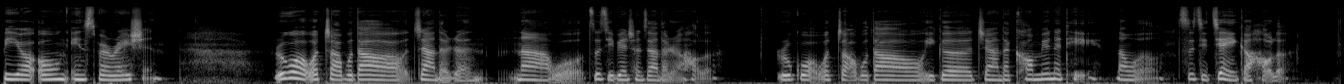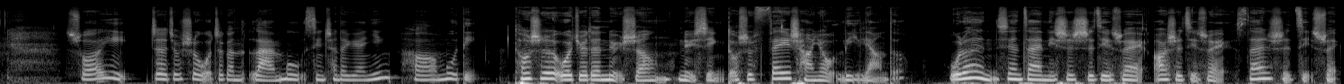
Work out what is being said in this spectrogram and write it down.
“Be your own inspiration”。如果我找不到这样的人，那我自己变成这样的人好了。如果我找不到一个这样的 community，那我自己建一个好了。所以这就是我这个栏目形成的原因和目的。同时，我觉得女生、女性都是非常有力量的。无论现在你是十几岁、二十几岁、三十几岁，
